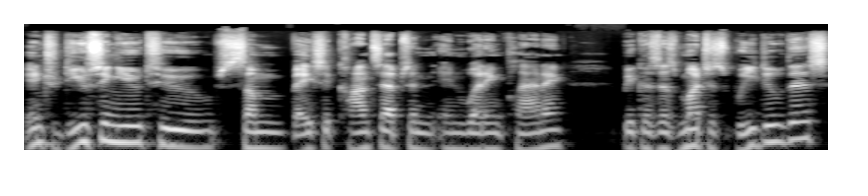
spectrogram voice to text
Introducing you to some basic concepts in, in wedding planning, because as much as we do this,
